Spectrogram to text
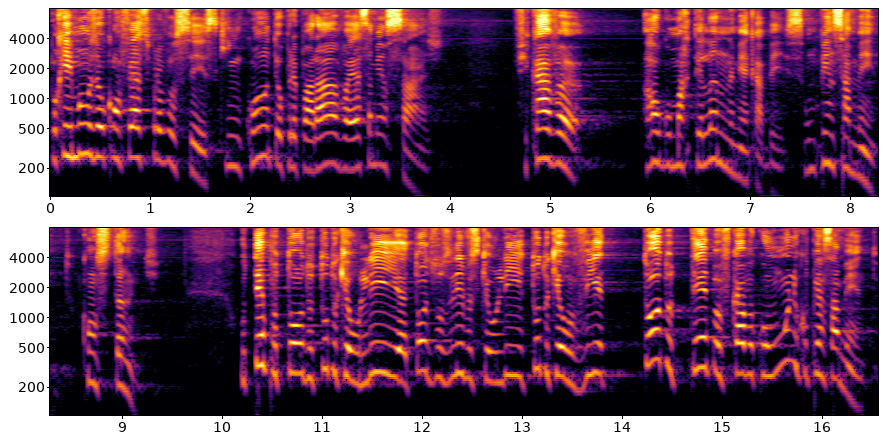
Porque, irmãos, eu confesso para vocês que enquanto eu preparava essa mensagem, ficava algo martelando na minha cabeça, um pensamento constante. O tempo todo, tudo que eu lia, todos os livros que eu li, tudo que eu via, todo o tempo eu ficava com um único pensamento.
